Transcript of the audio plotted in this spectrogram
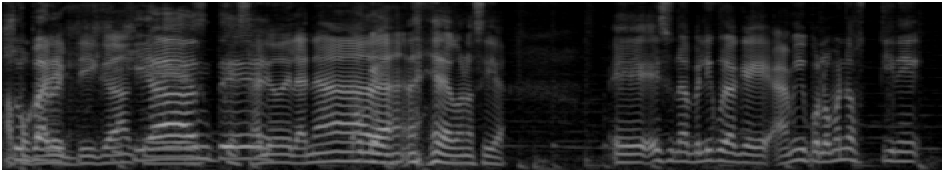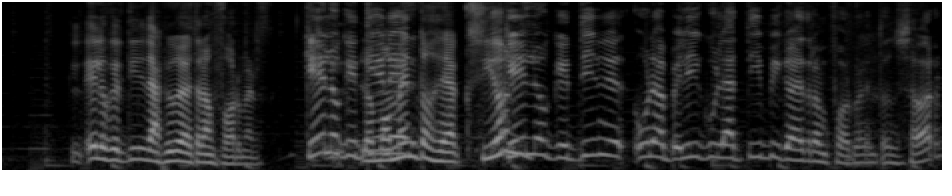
apocalíptica que, es- gigante. que salió de la nada, nadie la conocía. Eh, es una película que a mí por lo menos tiene... Es lo que tiene las películas de Transformers. ¿Qué es lo que Los tiene, momentos de acción ¿Qué es lo que tiene una película típica de Transformers? Entonces, a ver.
